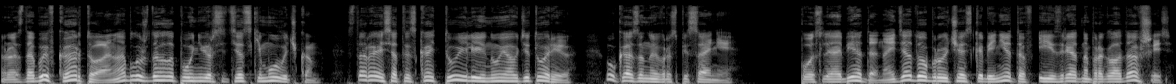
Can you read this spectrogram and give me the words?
Раздобыв карту, она блуждала по университетским улочкам, стараясь отыскать ту или иную аудиторию, указанную в расписании. После обеда, найдя добрую часть кабинетов и изрядно проголодавшись,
